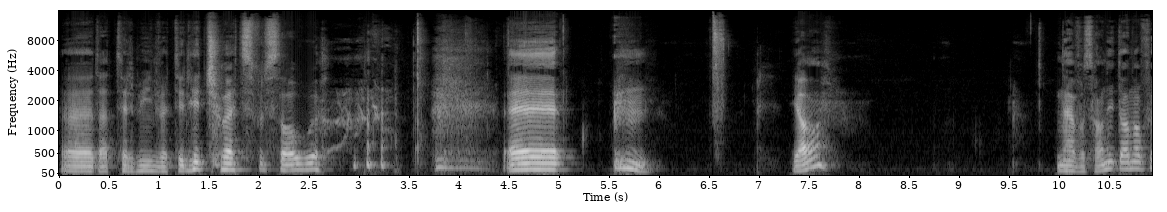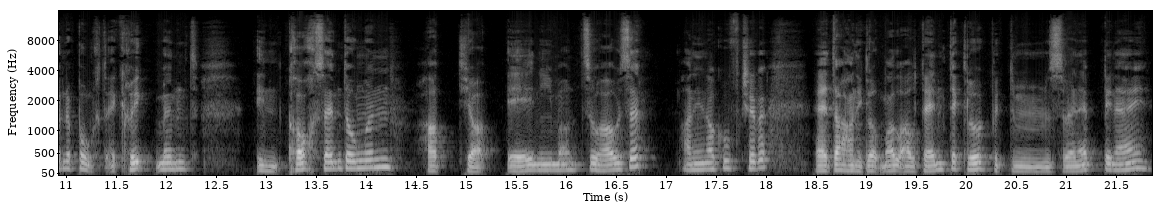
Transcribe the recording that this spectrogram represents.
äh, den Termin wird ich nicht schon jetzt versauen. äh, ja. Na, was habe ich da noch für einen Punkt? Equipment in Kochsendungen hat ja eh niemand zu Hause, habe ich noch aufgeschrieben. Äh, da habe ich, glaub mal Al Dente geschaut mit dem Sven Epinei.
